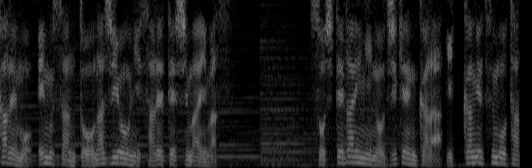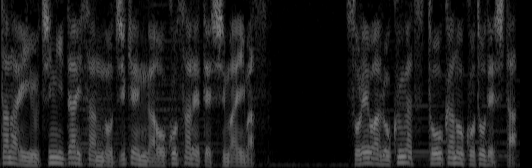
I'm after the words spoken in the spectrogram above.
彼も M さんと同じようにされてしまいます。そして第2の事件から1ヶ月も経たないうちに第3の事件が起こされてしまいます。それは6月10日のことでした。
